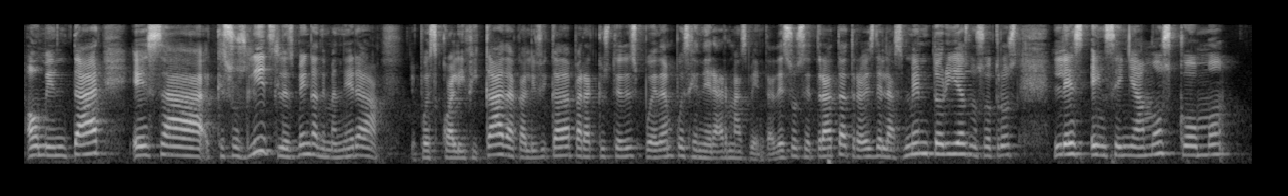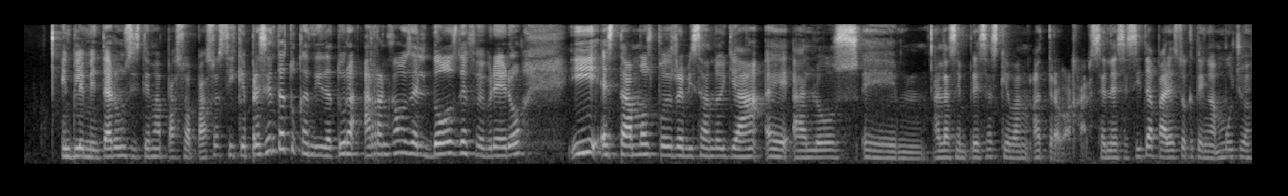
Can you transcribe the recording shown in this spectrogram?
aumentar esa, que sus leads les vengan de manera pues cualificada, calificada para que ustedes puedan pues generar más venta. De eso se trata a través de las mentorías. Nosotros les enseñamos cómo implementar un sistema paso a paso. Así que presenta tu candidatura. Arrancamos el 2 de febrero y estamos pues revisando ya eh, a, los, em, a las empresas que van a trabajar. Se necesita para esto que tengan mucho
